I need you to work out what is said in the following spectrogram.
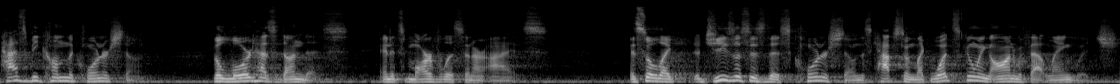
has become the cornerstone. The Lord has done this, and it's marvelous in our eyes. And so, like, Jesus is this cornerstone, this capstone. Like, what's going on with that language?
